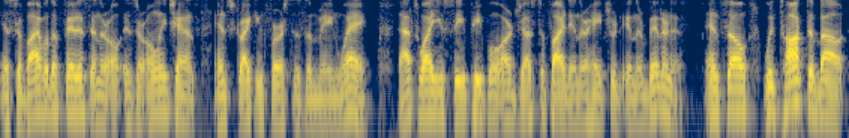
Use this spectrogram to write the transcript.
If survival of the fittest and their, is their only chance, and striking first is the main way. That's why you see people are justified in their hatred, in their bitterness. And so we've talked about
